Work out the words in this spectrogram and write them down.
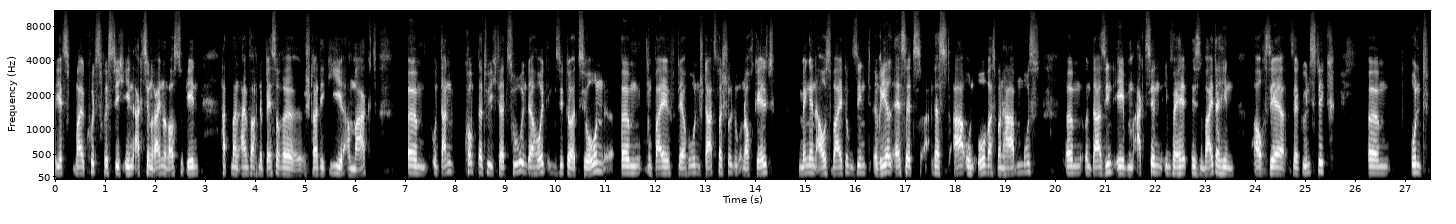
jetzt mal kurzfristig in Aktien rein und raus zu gehen, hat man einfach eine bessere Strategie am Markt. Ähm, und dann kommt natürlich dazu in der heutigen Situation ähm, bei der hohen Staatsverschuldung und auch Geldmengenausweitung sind Real Assets das A und O, was man haben muss. Ähm, und da sind eben Aktien im Verhältnis weiterhin auch sehr, sehr günstig. Ähm, und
